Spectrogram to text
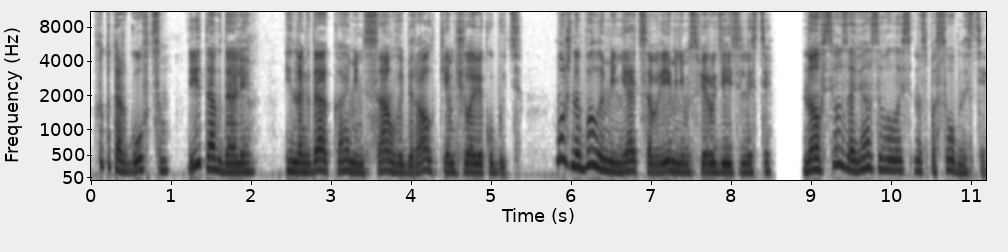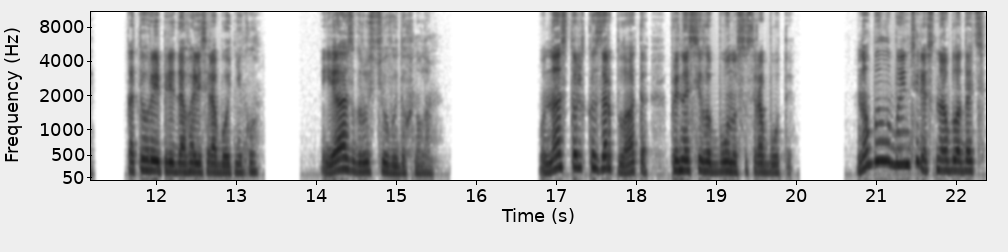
кто-то торговцем и так далее. Иногда камень сам выбирал, кем человеку быть. Можно было менять со временем сферу деятельности, но все завязывалось на способности, которые передавались работнику. Я с грустью выдохнула. У нас только зарплата приносила бонусы с работы. Но было бы интересно обладать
